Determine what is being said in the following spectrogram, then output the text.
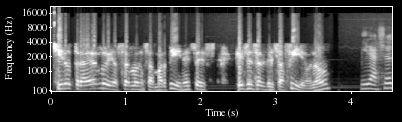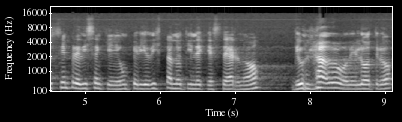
quiero traerlo y hacerlo en San Martín. Ese es, ese es el desafío, ¿no? Mira, yo siempre dicen que un periodista no tiene que ser, ¿no? De un lado o del otro,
